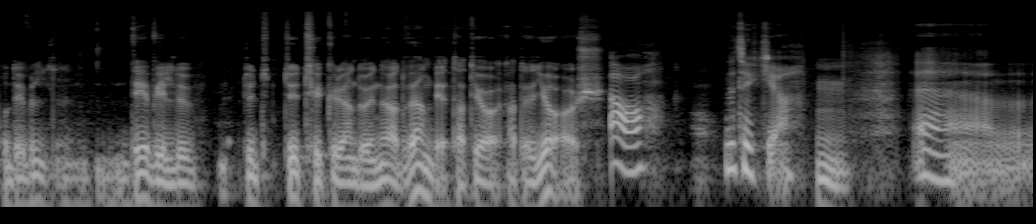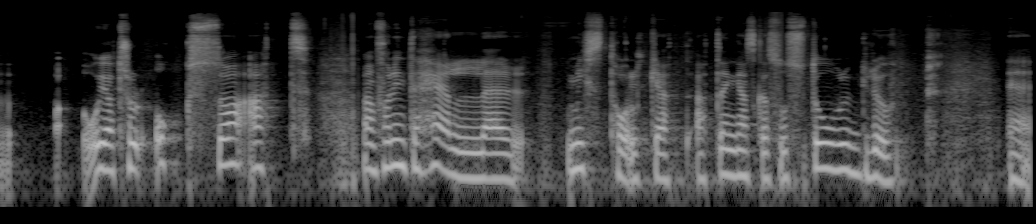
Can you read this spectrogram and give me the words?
Och det, väl, det vill du, du, du, tycker ändå är nödvändigt att, gör, att det görs? Ja, det tycker jag. Mm. Uh, och jag tror också att man får inte heller misstolka att, att en ganska så stor grupp eh,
